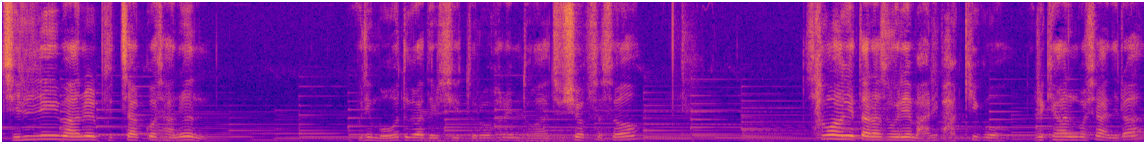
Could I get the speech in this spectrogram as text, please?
진리만을 붙잡고 사는 우리 모두가 될 수 있도록 하나님 도와주시옵소서. 상황에 따라서 우리의 말이 바뀌고 이렇게 하는 것이 아니라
